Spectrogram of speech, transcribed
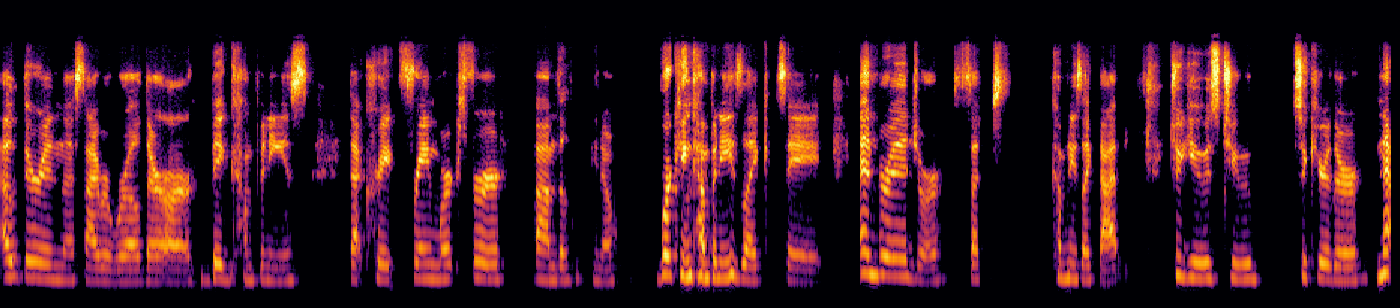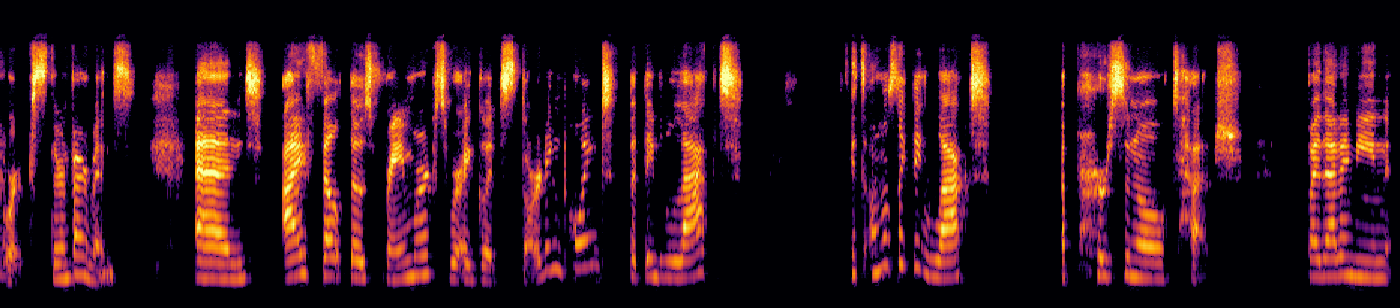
out there in the cyber world, there are big companies that create frameworks for um, the, you know, working companies like say Enbridge or such companies like that to use to secure their networks, their environments. And I felt those frameworks were a good starting point, but they lacked, it's almost like they lacked a personal touch. By that I mean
